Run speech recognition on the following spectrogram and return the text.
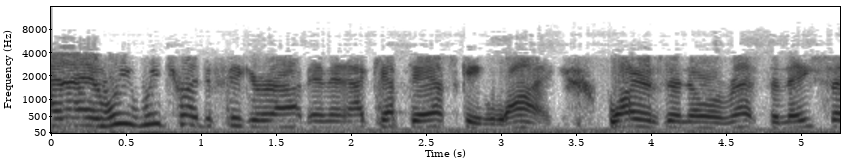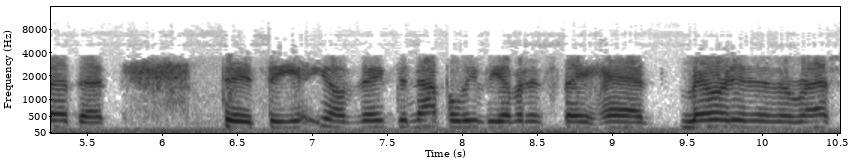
and, and we, we tried to figure out, and I kept asking why. Why is there no arrest? And they said that the, the you know they did not believe the evidence they had merited an arrest.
